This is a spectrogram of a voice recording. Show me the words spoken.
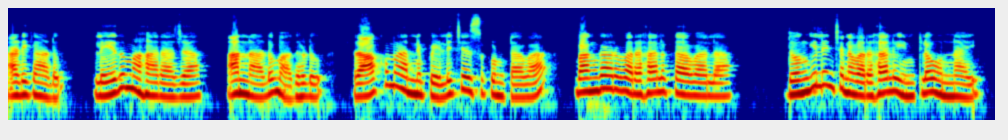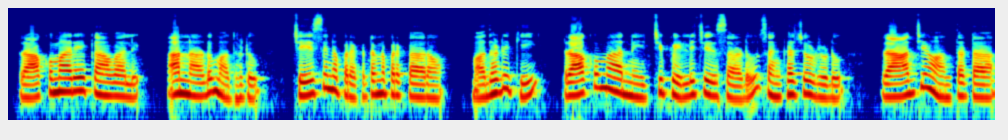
అడిగాడు. లేదు మహారాజా అన్నాడు మధుడు. రాకుమారిని పెళ్ళి చేసుకుంటావా? బంగారు వరహాలు కావాలా? దొంగిలించిన వరహాలు ఇంట్లో ఉన్నాయి. రాకుమారే కావాలి అన్నాడు మధుడు. చేసిన ప్రకటన ప్రకారం మధుడికి రాకుమారిని ఇచ్చి పెళ్ళి చేశాడు శంఖచూడు రాజ్యం అంతటా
